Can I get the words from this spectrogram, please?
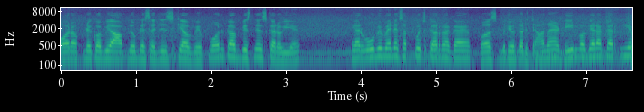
और अपने को भी आप लोग ने सजेस्ट किया वेपोन का बिज़नेस करोगी है यार, वो भी मैंने सब कुछ कर रखा है। बस मुझे उधर जाना है डील वगैरह करनी है,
